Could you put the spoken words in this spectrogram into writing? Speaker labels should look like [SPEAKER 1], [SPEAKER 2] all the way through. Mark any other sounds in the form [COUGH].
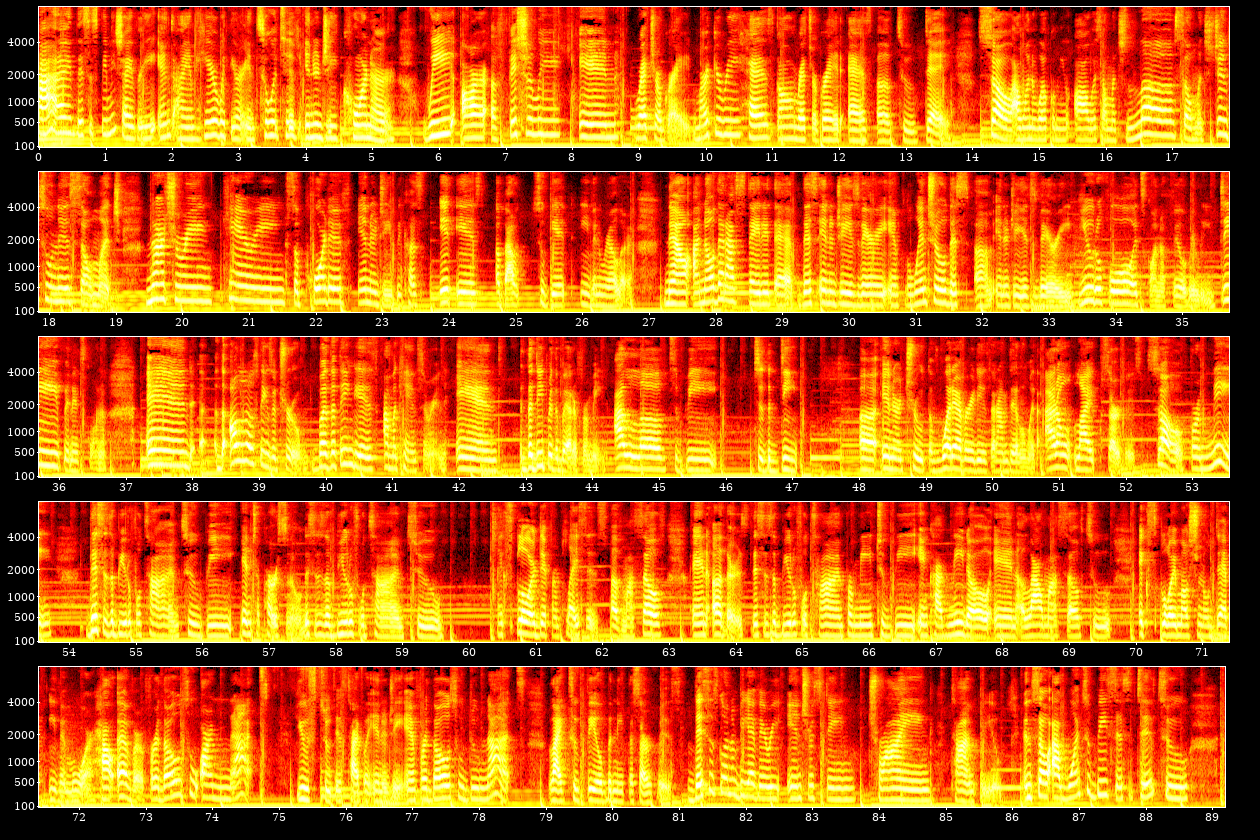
[SPEAKER 1] Hi, this is Femi Shavery, and I am here with your Intuitive Energy Corner. We are officially in retrograde. Mercury has gone retrograde as of today. So, I want to welcome you all with so much love, so much gentleness, so much nurturing, caring, supportive energy because it is about to get even realer. Now, I know that I've stated that this energy is very influential. This um, energy is very beautiful. It's going to feel really deep and it's going to, and the, all of those things are true. But the thing is, I'm a Cancerian and the deeper the better for me. I love to be to the deep uh, inner truth of whatever it is that I'm dealing with. I don't like surface. So for me, this is a beautiful time to be interpersonal. This is a beautiful time to explore different places of myself and others. This is a beautiful time for me to be incognito and allow myself to explore emotional depth even more. However, for those who are not used to this type of energy. And for those who do not like to feel beneath the surface, this is going to be a very interesting, trying time for you. And so I want to be sensitive to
